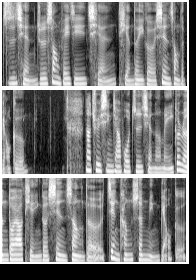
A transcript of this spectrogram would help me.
之前就是上飞机前填的一个线上的表格。那去新加坡之前呢，每一个人都要填一个线上的健康声明表格。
